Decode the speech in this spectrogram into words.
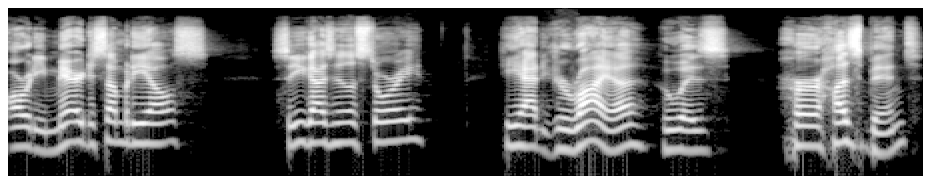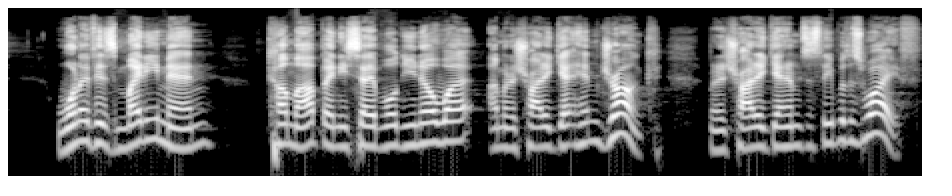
already married to somebody else. So, you guys know the story? He had Uriah, who was her husband, one of his mighty men, come up and he said, Well, you know what? I'm to try to get him drunk. I'm to try to get him to sleep with his wife.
